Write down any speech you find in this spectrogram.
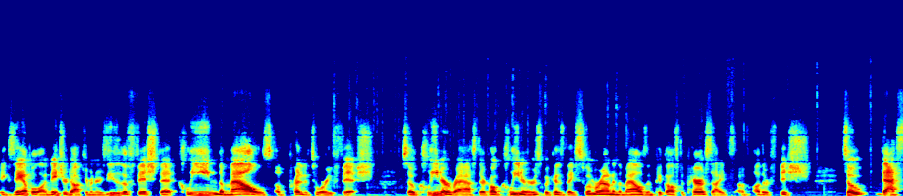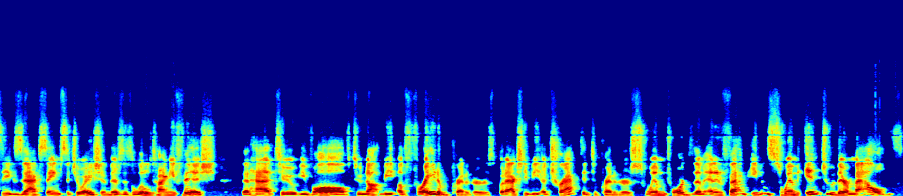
example on nature documentaries. These are the fish that clean the mouths of predatory fish. So cleaner wrasse, they're called cleaners because they swim around in the mouths and pick off the parasites of other fish. So that's the exact same situation. There's this little tiny fish that had to evolve to not be afraid of predators, but actually be attracted to predators, swim towards them, and in fact, even swim into their mouths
